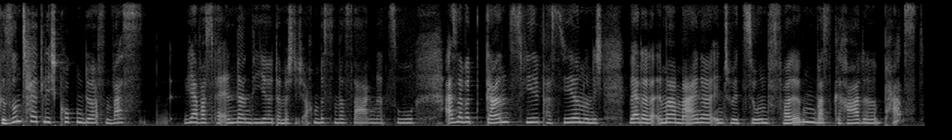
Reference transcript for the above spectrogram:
gesundheitlich gucken dürfen, was ja, was verändern wir? Da möchte ich auch ein bisschen was sagen dazu. Also da wird ganz viel passieren und ich werde da immer meiner Intuition folgen, was gerade passt,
